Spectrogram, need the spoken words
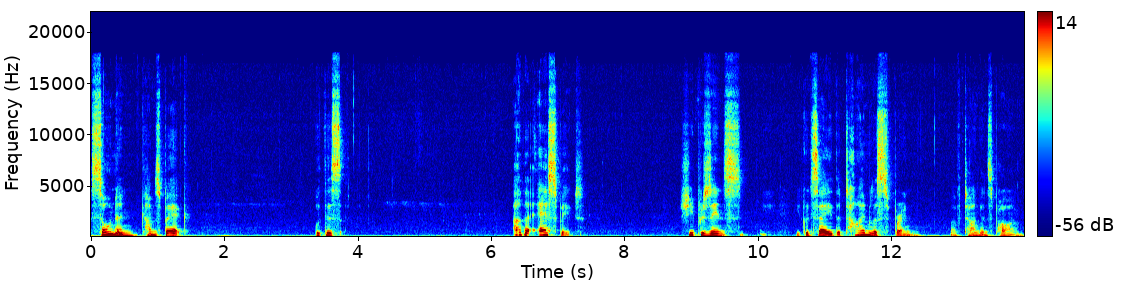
Sonen comes back with this other aspect. She presents, you could say, the timeless spring of Tangen's poem.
